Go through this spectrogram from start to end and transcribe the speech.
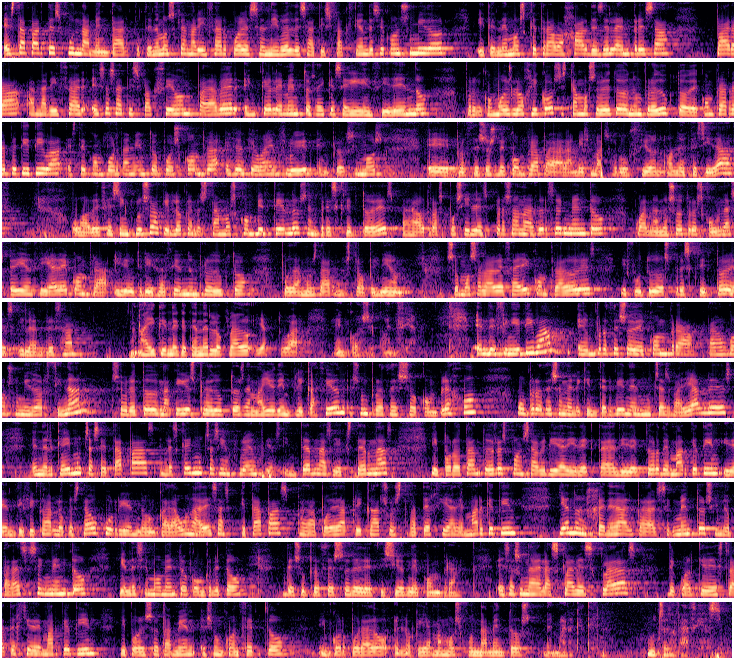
Esta parte es fundamental, tenemos que analizar cuál es el nivel de satisfacción de ese consumidor y tenemos que trabajar desde la empresa para analizar esa satisfacción, para ver en qué elementos hay que seguir incidiendo, porque como es lógico, si estamos sobre todo en un producto de compra repetitiva, este comportamiento post-compra es el que va a influir en próximos eh, procesos de compra para la misma solución o necesidad. O a veces incluso aquí lo que nos estamos convirtiendo es en prescriptores para otras posibles personas del segmento cuando nosotros con una experiencia de compra y de utilización de un producto podamos dar nuestra opinión. Somos a la vez ahí compradores y futuros prescriptores y la empresa ahí tiene que tenerlo claro y actuar en consecuencia. En definitiva, un proceso de compra para un consumidor final, sobre todo en aquellos productos de mayor implicación, es un proceso complejo, un proceso en el que intervienen muchas variables, en el que hay muchas etapas, en las que hay muchas influencias internas y externas y por lo tanto es responsabilidad directa del director de marketing identificar lo que está ocurriendo en cada una de esas etapas para poder aplicar su estrategia de marketing, ya no en general para el segmento, sino para ese segmento y en ese momento concreto de su proceso de decisión de compra. Esa es una de las claves claras de cualquier estrategia de marketing y por eso también es un concepto incorporado en lo que llamamos fundamentos de marketing. Muchas gracias.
